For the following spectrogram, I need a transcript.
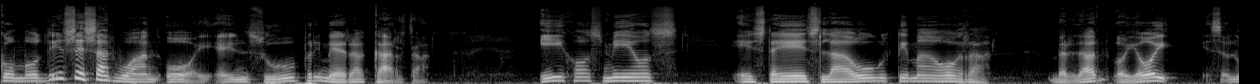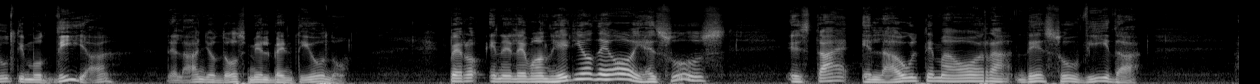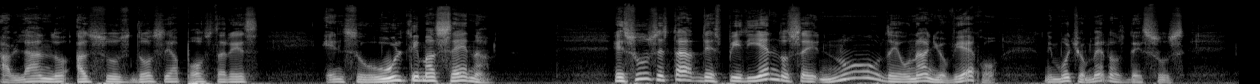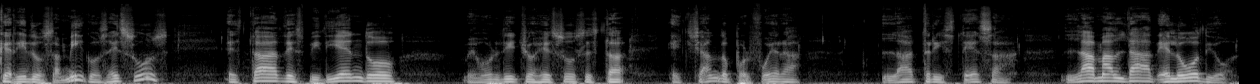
Como dice San Juan hoy en su primera carta, Hijos míos, esta es la última hora, ¿verdad? Hoy hoy es el último día del año 2021. Pero en el Evangelio de hoy Jesús está en la última hora de su vida, hablando a sus doce apóstoles en su última cena. Jesús está despidiéndose no de un año viejo, ni mucho menos de sus queridos amigos. Jesús está despidiendo, mejor dicho, Jesús está echando por fuera la tristeza, la maldad, el odio.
